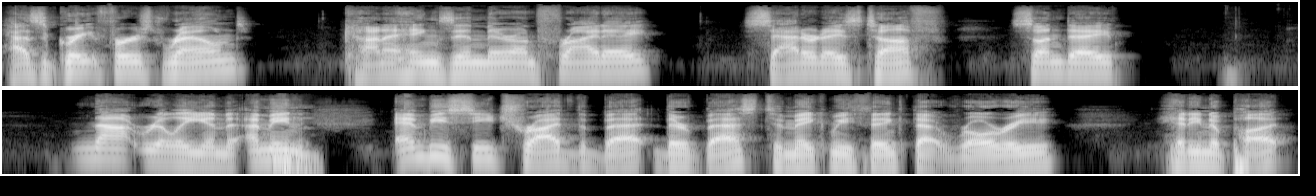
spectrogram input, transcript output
Has a great first round, kind of hangs in there on Friday. Saturday's tough. Sunday, not really in the. I mean, NBC tried the bet their best to make me think that Rory hitting a putt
